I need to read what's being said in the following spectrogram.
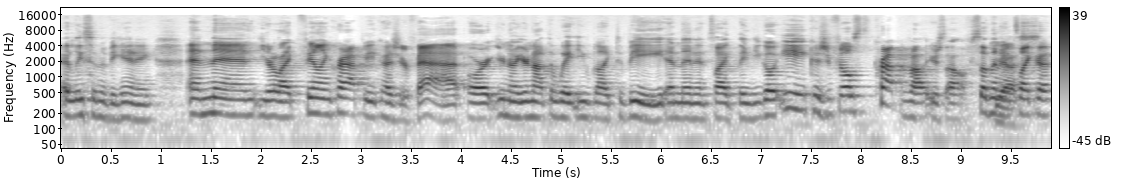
at least in the beginning, and then you're like feeling crappy because you're fat, or you know you're not the weight you'd like to be, and then it's like then you go eat because you feel crap about yourself. So then Yes. it's like a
